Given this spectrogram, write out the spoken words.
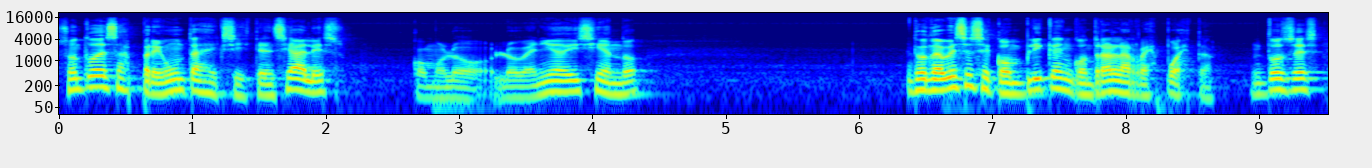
Son todas esas preguntas existenciales, como lo, venía diciendo, donde a veces se complica encontrar la respuesta. Entonces,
